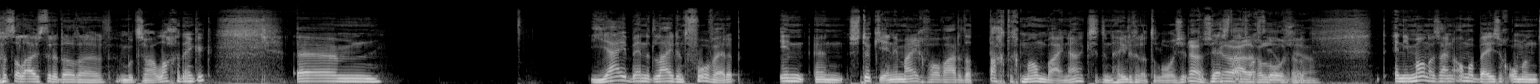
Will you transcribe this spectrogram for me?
Als ze luisteren, dan, eh, dan moeten ze wel lachen, denk ik. Ehm, jij bent het leidend voorwerp in een stukje. En in mijn geval waren dat 80 man bijna. Ik zit in een hele grote loge. Ja, dat is een aardige loge. ja. En die mannen zijn allemaal bezig om een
